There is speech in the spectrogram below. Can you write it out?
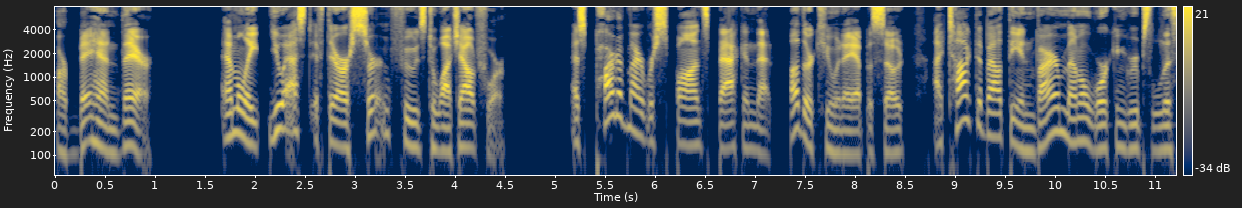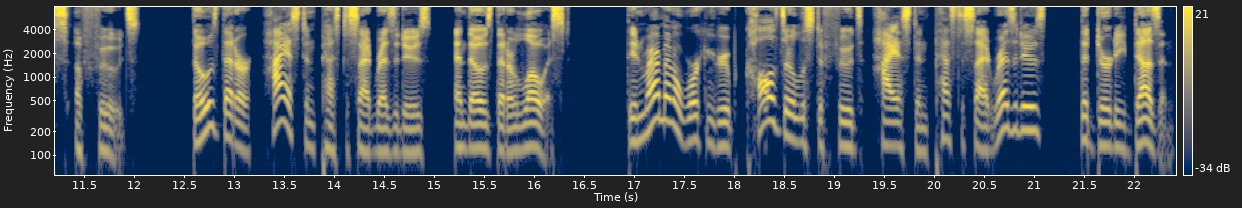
are banned there. Emily, you asked if there are certain foods to watch out for. As part of my response back in that other Q&A episode, I talked about the environmental working group's lists of foods, those that are highest in pesticide residues and those that are lowest. The environmental working group calls their list of foods highest in pesticide residues the dirty dozen,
